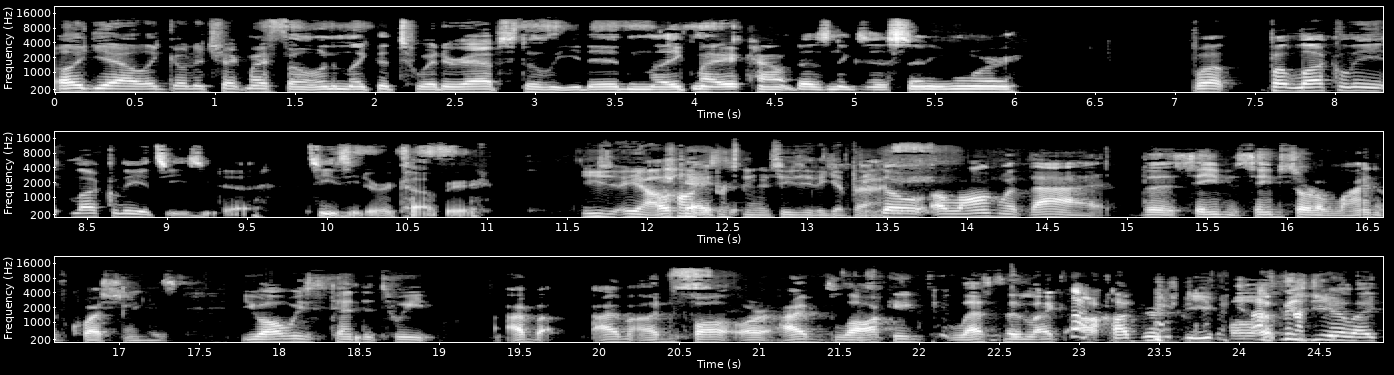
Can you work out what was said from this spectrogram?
I'll, like yeah, I'll, like go to check my phone and like the Twitter app's deleted and like my account doesn't exist anymore. But but luckily luckily it's easy to it's easy to recover. Easy, yeah, Okay, hundred percent. It's easy to get back. So along with that, the same same sort of line of questioning is you always tend to tweet, I'm I'm unfollow or I'm blocking less than like a hundred people. And then you're like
